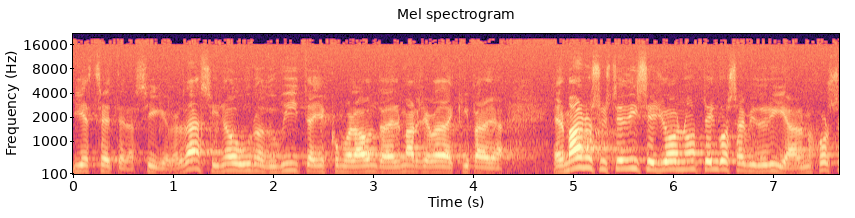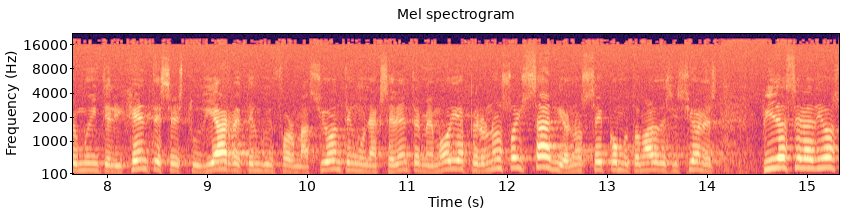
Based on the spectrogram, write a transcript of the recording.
Y etcétera. Sigue, ¿verdad? Si no, uno dubita y es como la onda del mar llevada aquí para allá. Hermanos, si usted dice yo no tengo sabiduría, a lo mejor soy muy inteligente, sé estudiar, retengo información, tengo una excelente memoria, pero no soy sabio, no sé cómo tomar decisiones, pídasela a Dios.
